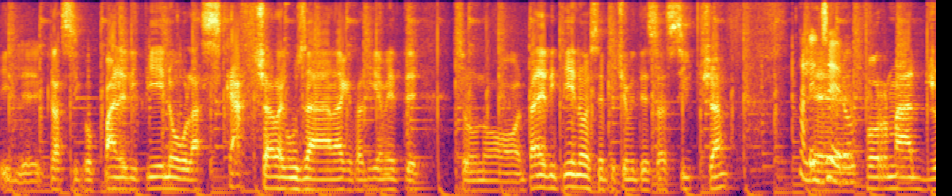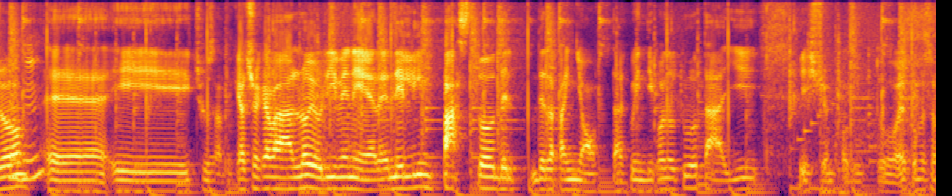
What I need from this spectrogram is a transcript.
il, il classico pane ripieno o la scaccia ragusana, che praticamente sono... Il pane ripieno è semplicemente salsiccia Ah, leggero. eh, formaggio Mhm. eh, e scusate, caciocavallo e olive nere nell'impasto del- della pagnotta. Quindi quando tu lo tagli esce un po' tutto. È come se.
